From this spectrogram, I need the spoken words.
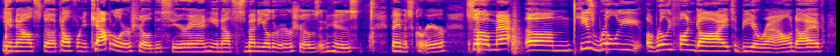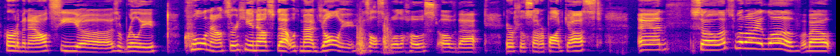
He announced uh, California Capital Air Show this year, and he announced many other air shows in his famous career. So Matt, um, he's really a really fun guy to be around. I've heard him announce. He uh, is a really cool announcer. He announced that with Matt Jolly, who's also the host of that Airshow Center podcast, and so that's what I love about.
